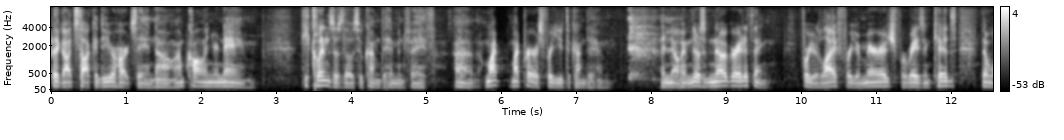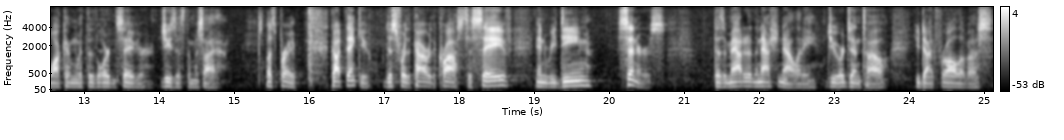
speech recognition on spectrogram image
but God's talking to your heart, saying, "No, I'm calling your name." He cleanses those who come to Him in faith. Uh, my my prayer is for you to come to Him and know Him. There's no greater thing for your life, for your marriage, for raising kids, than walking with the Lord and Savior, Jesus the Messiah. Let's pray. God, thank you just for the power of the cross to save and redeem sinners. Doesn't matter the nationality, Jew or Gentile, you died for all of us.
